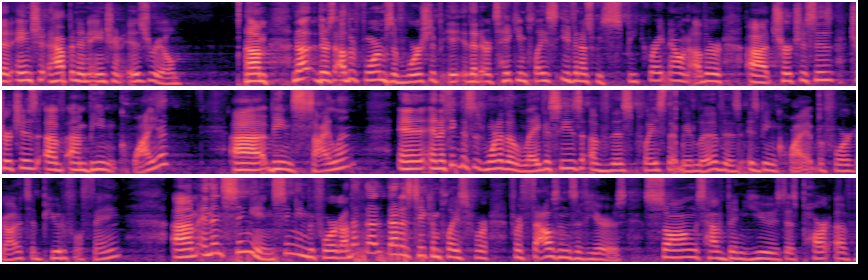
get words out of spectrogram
that ancient, happened in ancient Israel. Um, there's other forms of worship that are taking place even as we speak right now in other uh, churches, churches of um, being quiet, uh, being silent. And, and, I think this is one of the legacies of this place that we live is, is being quiet before God. It's a beautiful thing. Um, and then singing, singing before God. That, that, that has taken place for, for thousands of years. Songs have been used as part of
